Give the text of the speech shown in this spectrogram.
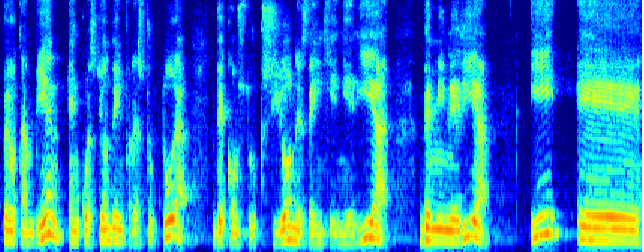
pero también en cuestión de infraestructura, de construcciones, de ingeniería, de minería. Y eh,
